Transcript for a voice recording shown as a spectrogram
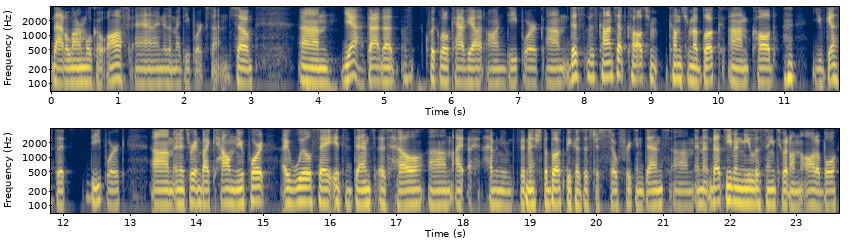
that alarm will go off and I know that my deep work's done. So um, yeah, that that's a quick little caveat on deep work. Um, this this concept calls from comes from a book um, called you've guessed it, Deep Work, um, and it's written by Cal Newport. I will say it's dense as hell. Um, I, I, haven't even finished the book because it's just so freaking dense, um, and that's even me listening to it on Audible.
